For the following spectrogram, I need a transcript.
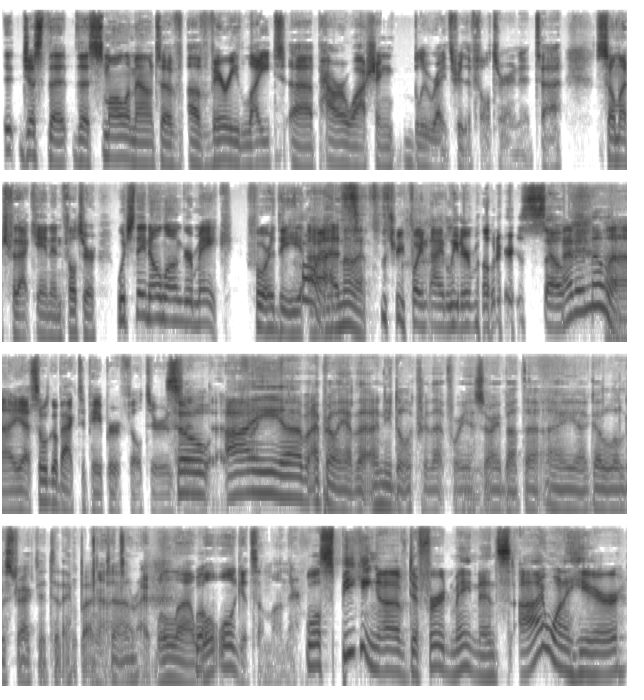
it- just the the small amount of of very light uh, power washing blew right through the filter, and it uh, so much for that and filter, which they no longer make for the Oh, uh, didn't know that. 3.9 liter motors. So I didn't know that. uh, yeah, so we'll go back to paper filters. so and, uh, I uh, I probably have that. I need to look for that for you. Sorry about that. I uh, got a little distracted today, but no, that's um, all right. We'll, uh, well- we'll we'll get some on there. Well, speaking of deferred maintenance, I want to hear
